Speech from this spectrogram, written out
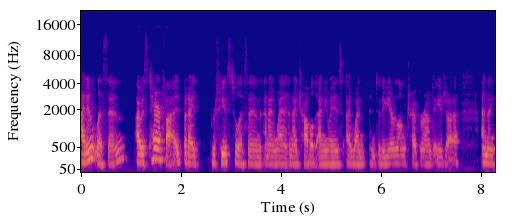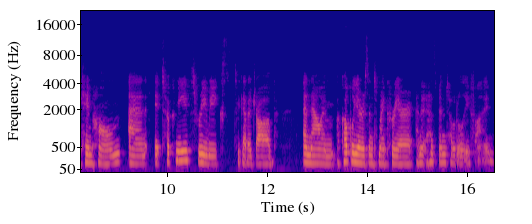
I didn't listen. I was terrified, but I refused to listen. And I went and I traveled anyways. I went and did a year long trip around Asia and then came home. And it took me three weeks to get a job. And now I'm a couple years into my career and it has been totally fine.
